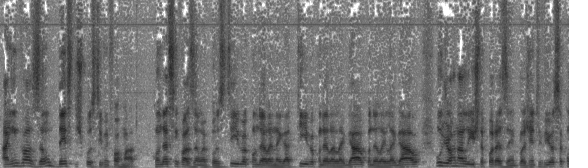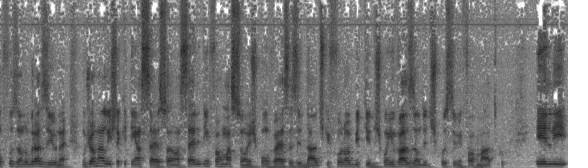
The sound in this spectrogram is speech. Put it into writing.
a invasão desse dispositivo informático. Quando essa invasão é positiva, quando ela é negativa, quando ela é legal, quando ela é ilegal. Um jornalista, por exemplo, a gente viu essa confusão no Brasil, né? Um jornalista que tem acesso a uma série de informações, conversas e dados que foram obtidos com invasão de dispositivo informático, ele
